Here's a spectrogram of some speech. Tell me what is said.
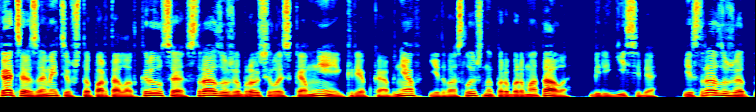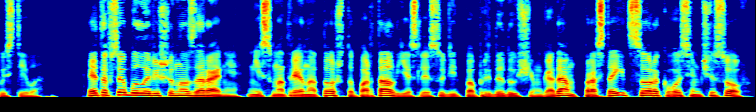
Катя, заметив, что портал открылся, сразу же бросилась ко мне и, крепко обняв, едва слышно пробормотала «береги себя» и сразу же отпустила. Это все было решено заранее, несмотря на то, что портал, если судить по предыдущим годам, простоит 48 часов.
